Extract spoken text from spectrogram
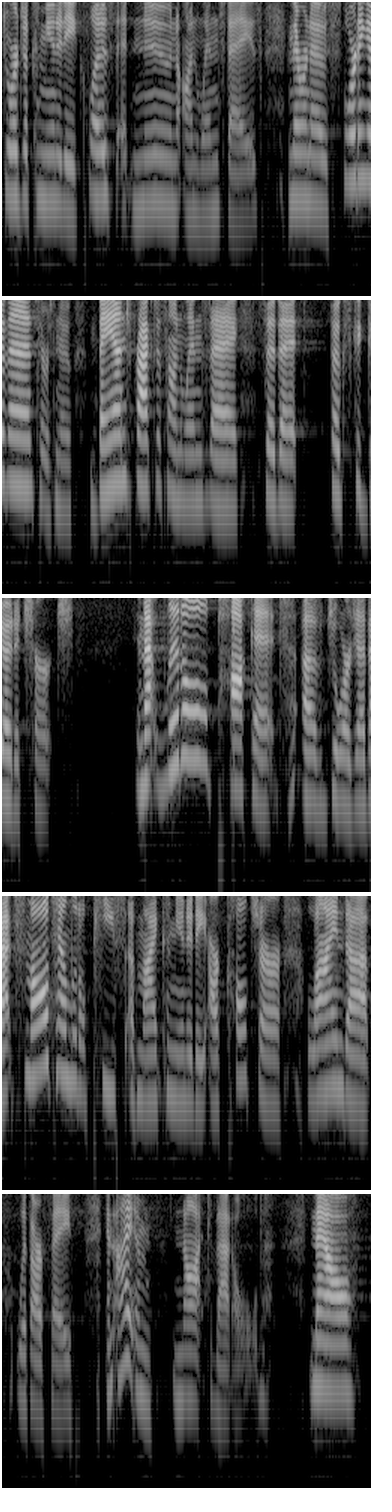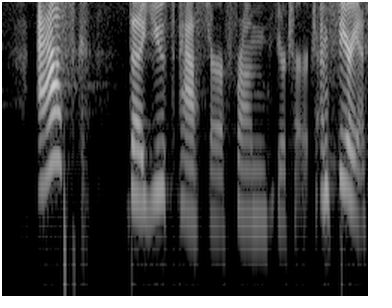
Georgia community closed at noon on Wednesdays. And there were no sporting events, there was no band practice on Wednesday so that folks could go to church in that little pocket of Georgia, that small town little piece of my community, our culture lined up with our faith. And I am not that old. Now, ask the youth pastor from your church. I'm serious.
